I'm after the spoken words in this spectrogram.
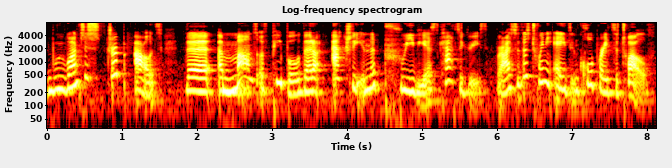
we want to strip out the amount of people that are actually in the previous categories, right? So this 28 incorporates a 12.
